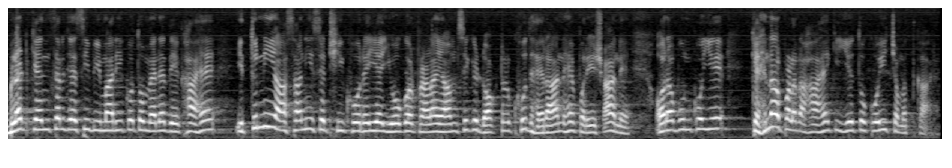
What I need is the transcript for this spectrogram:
ब्लड कैंसर जैसी बीमारी को तो मैंने देखा है, इतनी आसानी से ठीक हो रही है योग और प्राणायाम से कि डॉक्टर खुद हैरान है, परेशान है, और अब उनको ये कहना पड़ रहा है कि ये तो कोई चमत्कार है।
